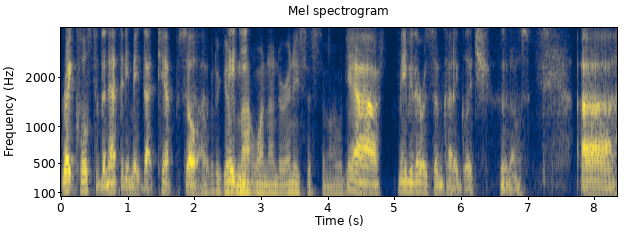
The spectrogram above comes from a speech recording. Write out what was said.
right close to the net that he made that tip. So Yeah, I would have given maybe that one under any system. I would. yeah, maybe there was some kind of glitch. Who knows? Uh,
